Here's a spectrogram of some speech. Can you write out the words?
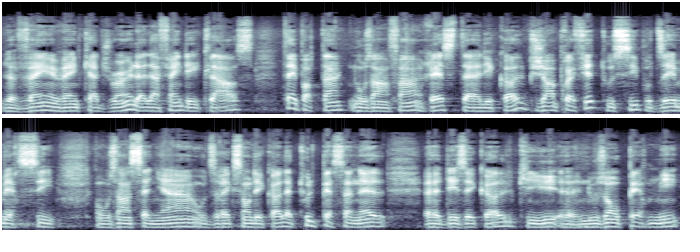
le 20-24 juin, là, la fin des classes. C'est important que nos enfants restent à l'école. Puis j'en profite aussi pour dire merci aux enseignants, aux directions d'école, à tout le personnel euh, des écoles qui nous ont permis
